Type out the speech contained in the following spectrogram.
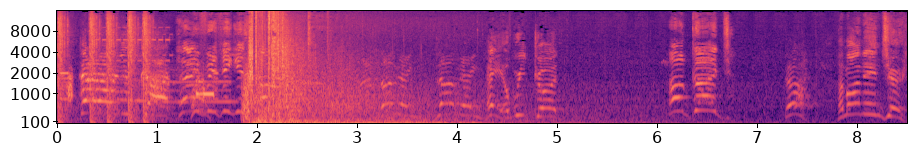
Is that all you got? Everything is fine! Loading! Loading! Hey, are we good? Oh, good! Ah, I'm uninjured.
